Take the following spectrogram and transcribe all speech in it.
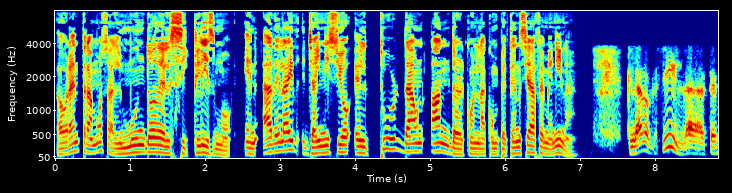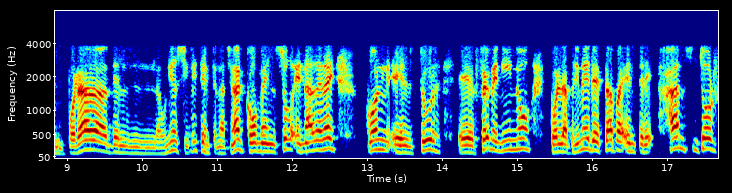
Ahora entramos al mundo del ciclismo. En Adelaide ya inició el Tour Down Under con la competencia femenina. Claro que sí, la temporada de la Unión Ciclista Internacional comenzó en Adelaide con el Tour eh, femenino, con la primera etapa entre Hansdorf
